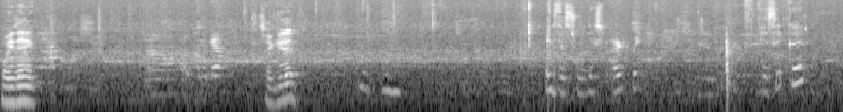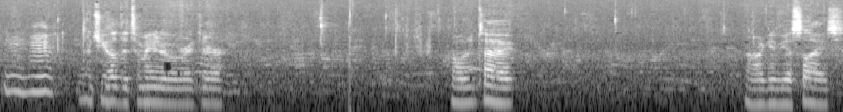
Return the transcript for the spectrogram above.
What do you think? Is that good? Is the sweetest part of it? Is it good? Mm-hmm. Why don't you hold the tomato right there? Hold it tight. I'll give you a slice.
